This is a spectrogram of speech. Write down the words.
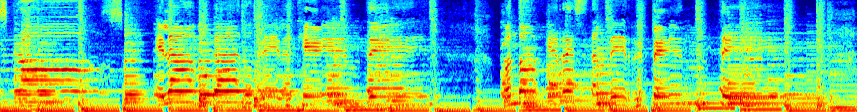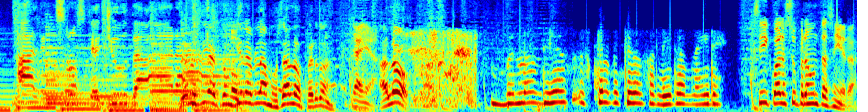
Alex Cross, el abogado de la gente. Cuando te arrestan de repente, Alex Cross te ayudará. Buenos días, ¿con quién hablamos? Aló, perdón. Ya, ya. Aló. Buenos días, es que no quiero salir al aire. Sí, ¿cuál es su pregunta, señora?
